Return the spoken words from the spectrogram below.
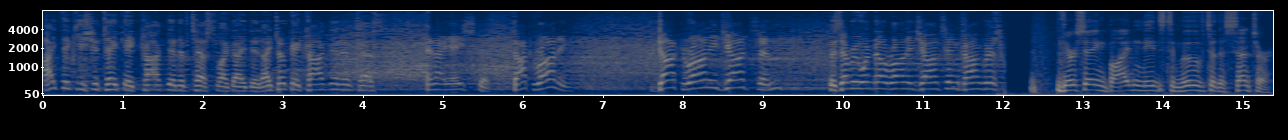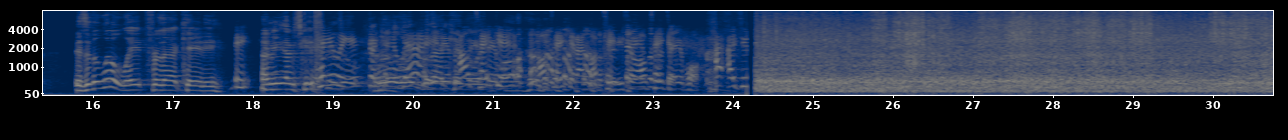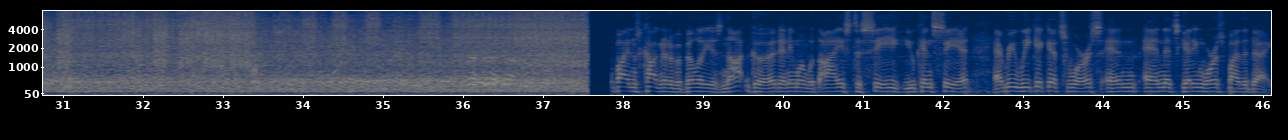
I think you should take a cognitive test like I did. I took a cognitive test and I aced it. Doc Ronnie. Doc Ronnie Johnson. Does everyone know Ronnie Johnson, Congress? They're saying Biden needs to move to the center. Is it a little late for that, Katie? I mean, I'm excuse me. Kayleigh, a little late for that, I'll take it. I'll take it. I love Katie, so I'll take it. I, I do. Biden's cognitive ability is not good. Anyone with eyes to see, you can see it. Every week it gets worse, and, and it's getting worse by the day.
